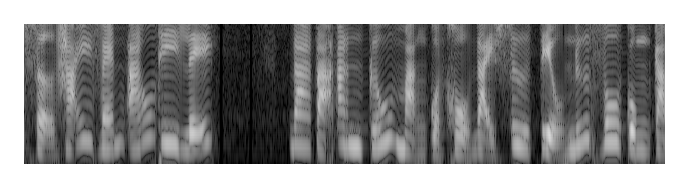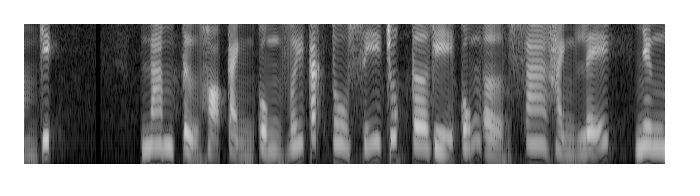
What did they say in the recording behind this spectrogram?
sợ hãi vén áo thi lễ. Đa tạ ăn cứu mạng của khổ đại sư tiểu nữ vô cùng cảm kích. Nam tử họ cảnh cùng với các tu sĩ trúc cơ kỳ cũng ở xa hành lễ. Nhưng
